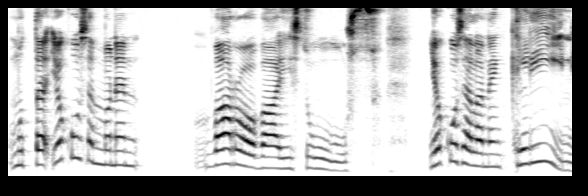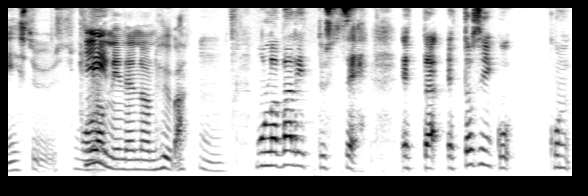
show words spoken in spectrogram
Mutta joku semmoinen varovaisuus, joku sellainen kliinisyys. Mulla, Kliininen on hyvä. Mm, mulla välitty se, että, että tosin kun kun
